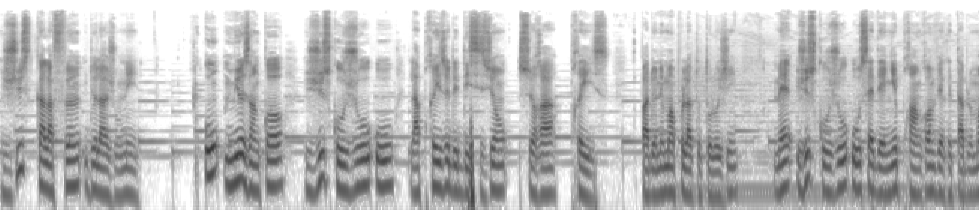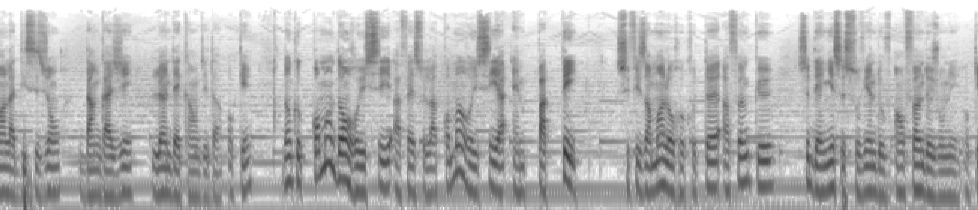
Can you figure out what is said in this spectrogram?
jusqu'à la fin de la journée. Ou mieux encore, jusqu'au jour où la prise de décision sera prise. Pardonnez-moi pour la tautologie, mais jusqu'au jour où ces derniers prendront véritablement la décision d'engager l'un des candidats. Ok? Donc, comment donc réussir à faire cela? Comment réussir à impacter suffisamment le recruteur afin que ce dernier se souvienne de, en fin de journée. Ok?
